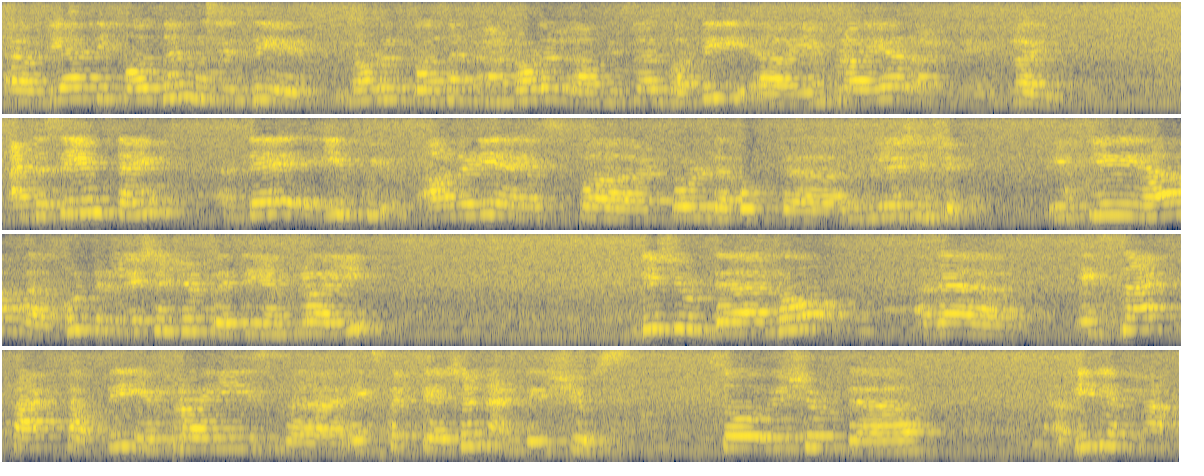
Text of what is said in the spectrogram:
Uh, we are the person who is the nodal person, uh, nodal officer for the uh, employer and the employee. At the same time, they, if already I have uh, told about uh, relationship. If you have a good relationship with the employee, we should uh, know the exact fact of the employee's uh, expectation and issues. So we should uh, be the ma-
